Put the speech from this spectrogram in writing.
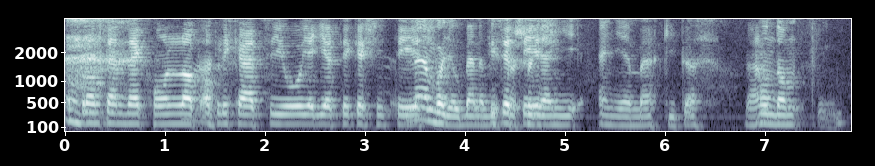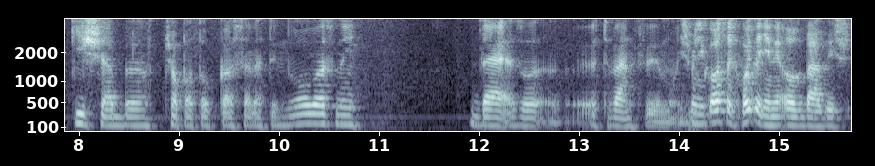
frontendek, honlap, Hát- applikáció, jegyértékesítés. nem vagyok benne biztos, fizetés. hogy ennyi, ennyi embert kitesz. Nem? Mondom, kisebb csapatokkal szeretünk dolgozni, de ez a 50 fő mondjuk. És mondjuk az, hogy hogy legyen egy adatbázis,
